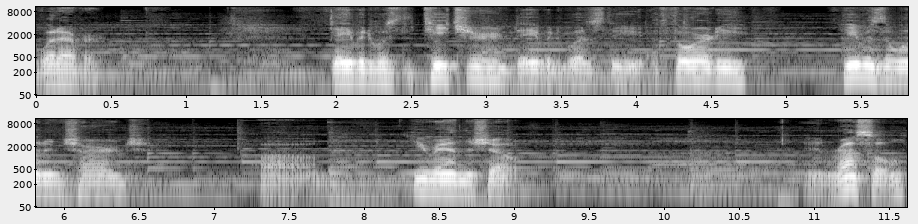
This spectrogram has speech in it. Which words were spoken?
whatever. David was the teacher, David was the authority, he was the one in charge. Um, he ran the show. And Russell,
